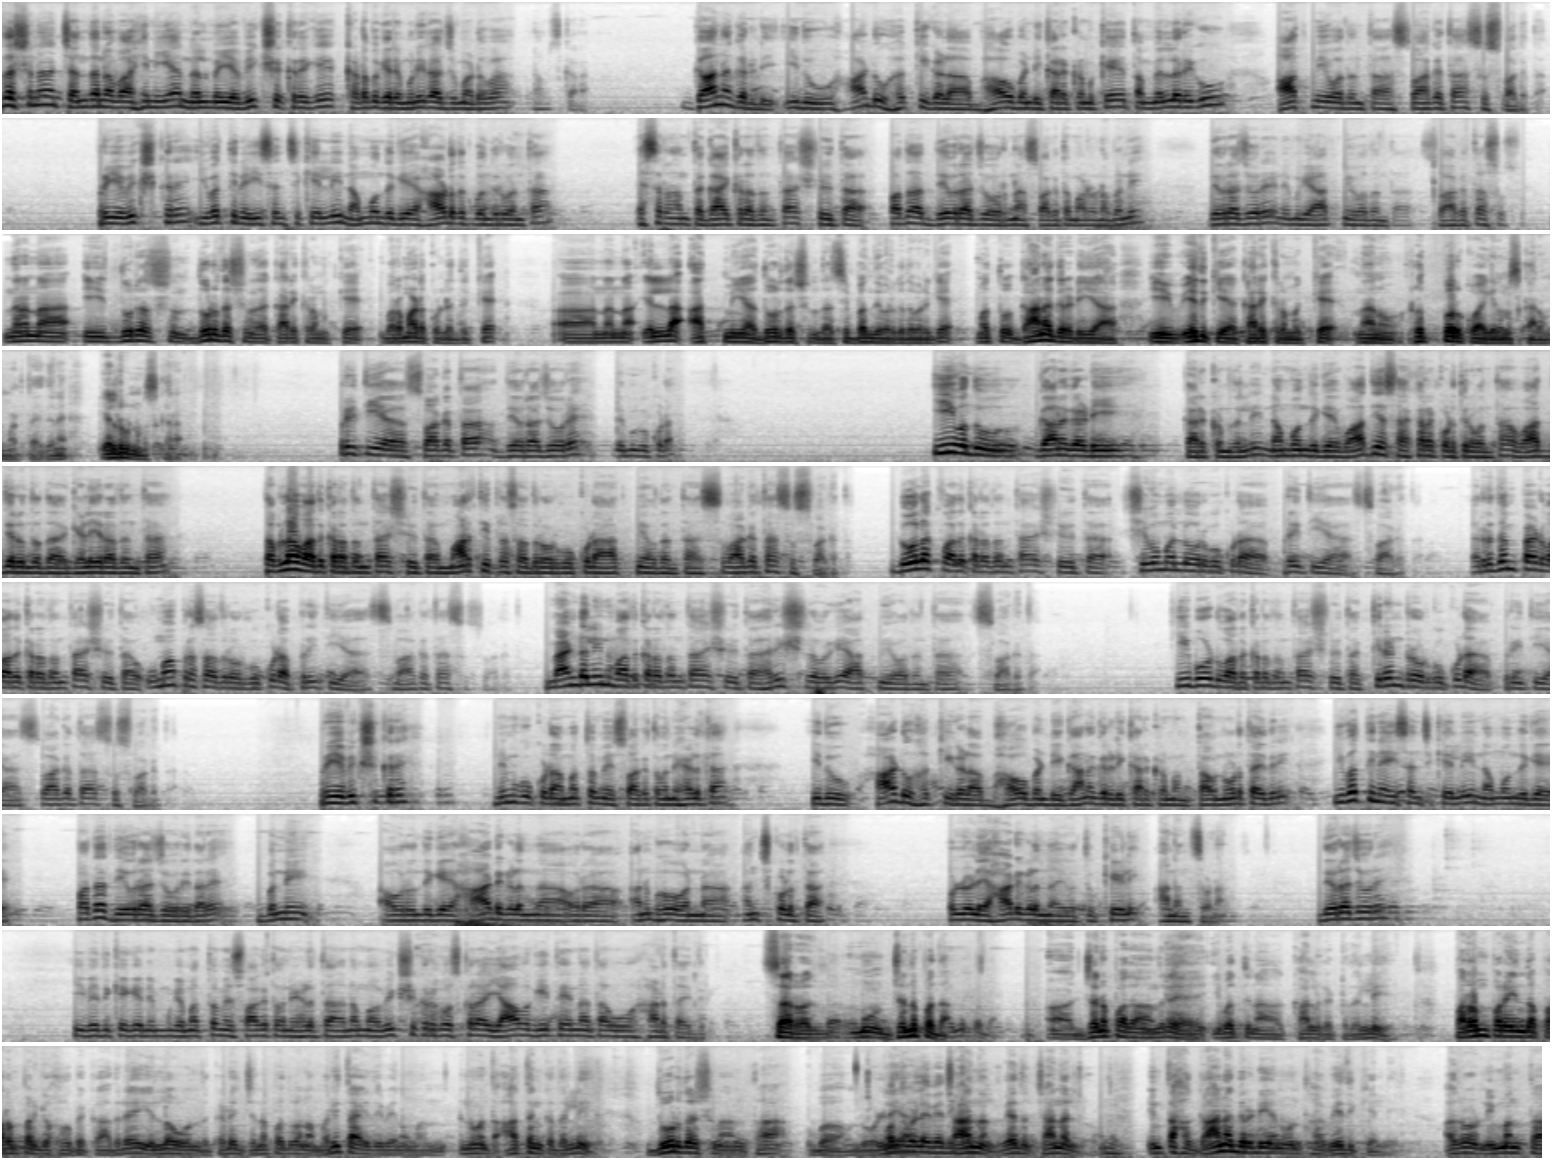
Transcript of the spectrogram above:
ದೂರದರ್ಶನ, ಚಂದನ ವಾಹಿನಿಯ ನಲ್ಮೆಯ ವೀಕ್ಷಕರಿಗೆ ಕಡಬಗೆರೆ ಮುನಿರಾಜು ಮಾಡುವ ನಮಸ್ಕಾರ. ಗಾನಗರಡಿ, ಇದು ಹಾಡು ಹಕ್ಕಿಗಳ ಭಾವಬಂಡಿ ಕಾರ್ಯಕ್ರಮಕ್ಕೆ ತಮ್ಮೆಲ್ಲರಿಗೂ ಆತ್ಮೀಯವಾದಂತಹ ಸ್ವಾಗತ, ಸುಸ್ವಾಗತ. ಪ್ರಿಯ ವೀಕ್ಷಕರೇ, ಇವತ್ತಿನ ಈ ಸಂಚಿಕೆಯಲ್ಲಿ ನಮ್ಮೊಂದಿಗೆ ಹಾಡೋದಕ್ಕೆ ಬಂದಿರುವಂಥ ಹೆಸರಾಂತ ಗಾಯಕರಾದಂಥ ಶ್ರೀಯುತ ಪದ ದೇವರಾಜು ಅವ್ರನ್ನ ಸ್ವಾಗತ ಮಾಡೋಣ ಬನ್ನಿ. ದೇವರಾಜು ಅವರೇ, ನಿಮಗೆ ಆತ್ಮೀಯವಾದಂಥ ಸ್ವಾಗತ, ಸುಸ್ವಾಗತ. ನನ್ನ ಈ ದೂರದರ್ಶನ, ದೂರದರ್ಶನದ ಕಾರ್ಯಕ್ರಮಕ್ಕೆ ಬರಮಾಡಿಕೊಂಡಿದ್ದಕ್ಕೆ ನನ್ನ ಎಲ್ಲ ಆತ್ಮೀಯ ದೂರದರ್ಶನದ ಸಿಬ್ಬಂದಿ ವರ್ಗದವರಿಗೆ ಮತ್ತು ಗಾನಗರಡಿಯ ಈ ವೇದಿಕೆಯ ಕಾರ್ಯಕ್ರಮಕ್ಕೆ ನಾನು ಹೃತ್ಪೂರ್ವಕವಾಗಿ ನಮಸ್ಕಾರ ಮಾಡ್ತಾ ಇದ್ದೇನೆ. ಎಲ್ಲರಿಗೂ ನಮಸ್ಕಾರ. ಪ್ರೀತಿಯ ಸ್ವಾಗತ ದೇವರಾಜು ಅವರೇ, ನಿಮಗೂ ಕೂಡ. ಈ ಒಂದು ಗಾನಗರಡಿ ಕಾರ್ಯಕ್ರಮದಲ್ಲಿ ನಮ್ಮೊಂದಿಗೆ ವಾದ್ಯ ಸಹಕಾರ ಕೊಡ್ತಿರುವಂಥ ವಾದ್ಯವೃಂದದ ಗೆಳೆಯರಾದಂಥ, ತಬಲಾ ವಾದಕರಾದಂಥ ಶ್ರೀಯುತ ಮಾರುತಿ ಪ್ರಸಾದ್ರವ್ರಿಗೂ ಕೂಡ ಆತ್ಮೀಯವಾದಂಥ ಸ್ವಾಗತ, ಸುಸ್ವಾಗತ. ಡೋಲಕ್ ವಾದಕರಾದಂಥ ಶ್ರೀಯುತ ಶಿವಮಲ್ಲು ಅವ್ರಿಗೂ ಕೂಡ ಪ್ರೀತಿಯ ಸ್ವಾಗತ. ರಿದಮ್ ಪ್ಯಾಡ್ ವಾದಕರಾದಂಥ ಶ್ರೀಯುತ ಉಮಾಪ್ರಸಾದ್ರವ್ರಿಗೂ ಕೂಡ ಪ್ರೀತಿಯ ಸ್ವಾಗತ, ಸುಸ್ವಾಗತ. ಮ್ಯಾಂಡಲಿನ್ ವಾದಕರಾದಂಥ ಶ್ರೀಯುತ ಹರೀಶ್ ರವರಿಗೆ ಆತ್ಮೀಯವಾದಂಥ ಸ್ವಾಗತ. ಕೀಬೋರ್ಡ್ ವಾದಕರಾದಂಥ ಶ್ರೀಯುತ ಕಿರಣ್ ರವರಿಗೂ ಕೂಡ ಪ್ರೀತಿಯ ಸ್ವಾಗತ, ಸುಸ್ವಾಗತ. ಪ್ರಿಯ ವೀಕ್ಷಕರೇ, ನಿಮಗೂ ಕೂಡ ಮತ್ತೊಮ್ಮೆ ಸ್ವಾಗತವನ್ನು ಹೇಳ್ತಾ, ಇದು ಹಾಡು ಹಕ್ಕಿಗಳ ಭಾವಬಂಡಿ ಗಾನಗರಡಿ ಕಾರ್ಯಕ್ರಮ ತಾವು ನೋಡ್ತಾ ಇದ್ರಿ ಇವತ್ತಿನ ಈ ಸಂಚಿಕೆಯಲ್ಲಿ ನಮ್ಮೊಂದಿಗೆ ಪದ ದೇವರಾಜ್ ಅವರಿದ್ದಾರೆ. ಬನ್ನಿ ಅವರೊಂದಿಗೆ ಹಾಡುಗಳನ್ನು, ಅವರ ಅನುಭವವನ್ನು ಹಂಚ್ಕೊಳ್ತಾ ಒಳ್ಳೊಳ್ಳೆಯ ಹಾಡುಗಳನ್ನು ಇವತ್ತು ಕೇಳಿ ಆನಂದಿಸೋಣ. ದೇವರಾಜವರೇ ಈ ವೇದಿಕೆಗೆ ನಿಮಗೆ ಮತ್ತೊಮ್ಮೆ ಸ್ವಾಗತವನ್ನು ಹೇಳ್ತಾ ನಮ್ಮ ವೀಕ್ಷಕರಿಗೋಸ್ಕರ ಯಾವ ಗೀತೆಯನ್ನು ತಾವು ಹಾಡ್ತಾ ಇದ್ರಿ? ಸರ್ ಜನಪದ. ಜನಪದ ಅಂದರೆ ಇವತ್ತಿನ ಕಾಲಘಟ್ಟದಲ್ಲಿ ಪರಂಪರೆಯಿಂದ ಪರಂಪರೆಗೆ ಹೋಗಬೇಕಾದ್ರೆ ಎಲ್ಲೋ ಒಂದು ಕಡೆ ಜನಪದವನ್ನು ಮರಿತಾ ಇದ್ದೀವಿ ನಮ್ಮ ಎನ್ನುವಂಥ ಆತಂಕದಲ್ಲಿ ದೂರದರ್ಶನ ಅಂತ ಒಬ್ಬ ಒಂದು ಒಳ್ಳೆಯ ಚಾನಲ್ ವೇದ ಚಾನಲ್. ಇಂತಹ ಗಾನಗರಡಿ ಅನ್ನುವಂತಹ ವೇದಿಕೆಯಲ್ಲಿ ಅದರೊಳಗೆ ನಿಮ್ಮಂಥ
